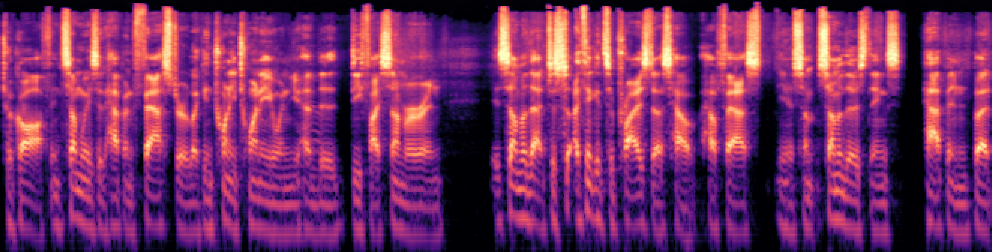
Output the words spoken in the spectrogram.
took off. In some ways, it happened faster, like in 2020 when you had the DeFi summer, and some of that just I think it surprised us how how fast you know some some of those things happened. But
